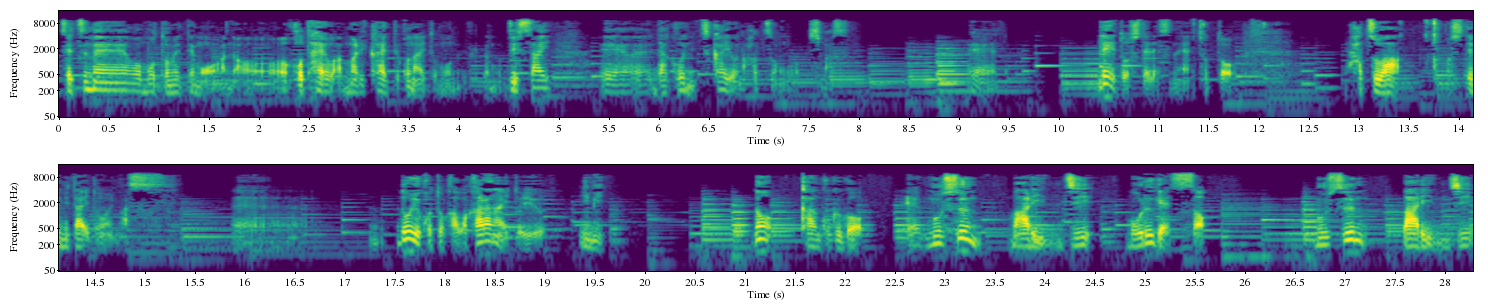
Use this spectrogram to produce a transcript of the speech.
説明を求めてもあの答えはあんまり返ってこないと思うんですけども実際、えー濁音に近いような発音をします。えー例としてですねちょっと発話をしてみたいと思います。えーどういうことかわからないという意味の韓国語「えームスンマリンジモルゲッソ」「ムスンマリンジ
